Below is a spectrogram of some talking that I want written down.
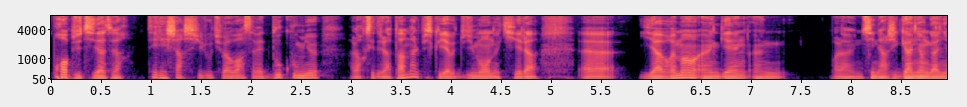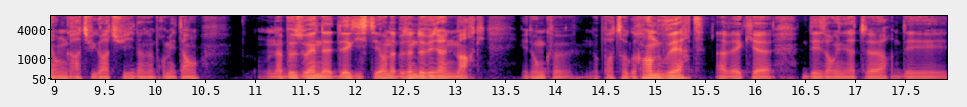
propres utilisateurs télécharge Filou, tu vas voir, ça va être beaucoup mieux, alors que c'est déjà pas mal puisqu'il y a du monde qui est là. Euh, il y a vraiment un gain, un, voilà, une synergie gagnant-gagnant, gratuit-gratuit dans un premier temps. On a besoin d'exister, on a besoin de devenir une marque. Et donc, euh, nos portes sont grandes ouvertes avec euh, des organisateurs, des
